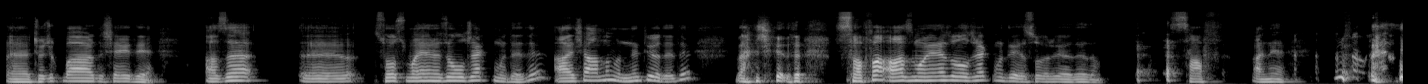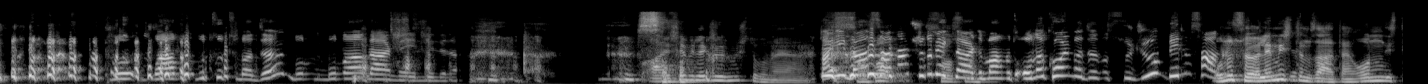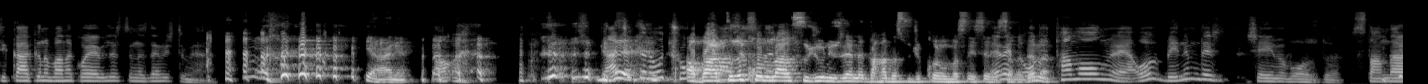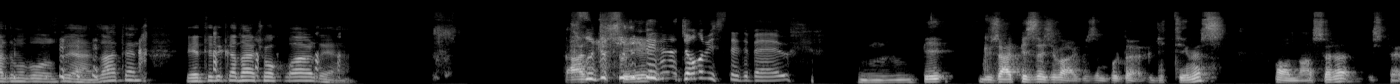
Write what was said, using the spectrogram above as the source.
Ee, çocuk bağırdı şey diye. Aza e, sos mayonez olacak mı dedi. Ayşe anlamadı ne diyor dedi. Ben şey dedim. Safa az mayonez olacak mı diye soruyor dedim. Saf. Hani Bu, Mahmut bu tutmadı. Bu, buna verme 50 lira. Ayşe bile gülmüştü buna yani. Hayır ben senden şunu beklerdim Mahmut. Ona koymadığınız sucuğu benim Onu sandviçime söylemiştim zaten. Onun istihkakını bana koyabilirsiniz demiştim yani. Yani. Ama- Gerçekten ama çok abartılı fazlasını- konulan sucuğun üzerine daha da sucuk konulmasını istedi Evet sana o değil da mi? tam olmuyor ya. O benim de şeyimi bozdu. Standardımı bozdu yani. Zaten yeteri kadar çok vardı yani. Ben Sucuk sucuk şeyi- dediniz canım istedi be. Üf. Hmm. bir güzel pizzacı var bizim burada gittiğimiz. Ondan sonra işte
